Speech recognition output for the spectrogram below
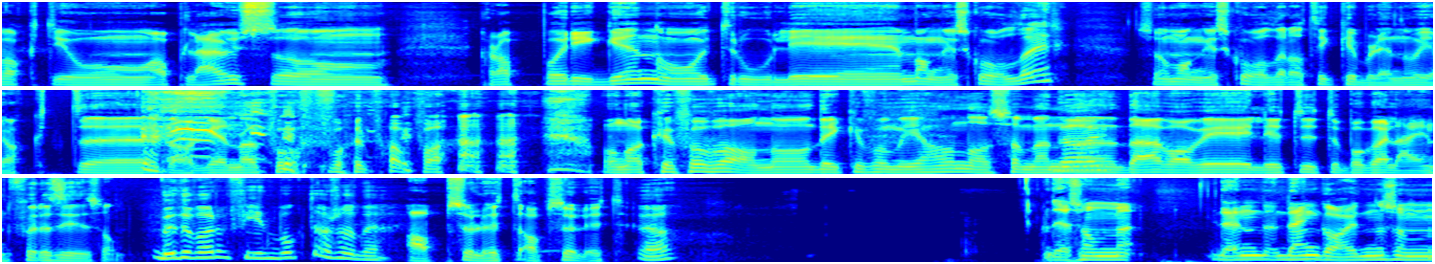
vakte jo applaus og klapp på ryggen og utrolig mange skåler. Så mange skåler at det ikke ble noe jakt eh, dagen derpå for pappa. Han har ikke for vane å drikke for mye, han altså, men Nei. eh, der var vi litt ute på galeien, for å si det sånn. Men det var en fin bok, da, skjønner jeg. Absolutt, absolutt. Ja. Det som, den, den guiden som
